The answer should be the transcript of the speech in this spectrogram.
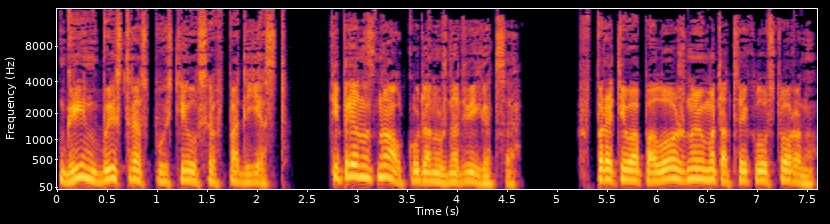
Грин быстро спустился в подъезд. Теперь он знал, куда нужно двигаться. В противоположную мотоциклу сторону.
